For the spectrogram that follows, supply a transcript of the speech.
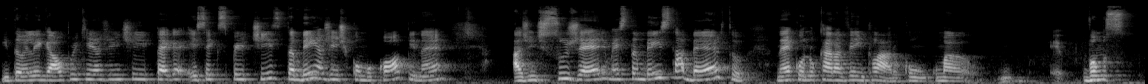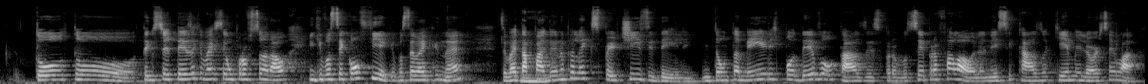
Então é legal porque a gente pega esse expertise, também a gente, como copy, né? A gente sugere, mas também está aberto, né? Quando o cara vem, claro, com uma. Vamos tô, tô, tenho certeza que vai ser um profissional em que você confia, que você vai, né? Você vai estar tá uhum. pagando pela expertise dele. Então também eles poder voltar às vezes para você para falar, olha, nesse caso aqui é melhor, sei lá,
